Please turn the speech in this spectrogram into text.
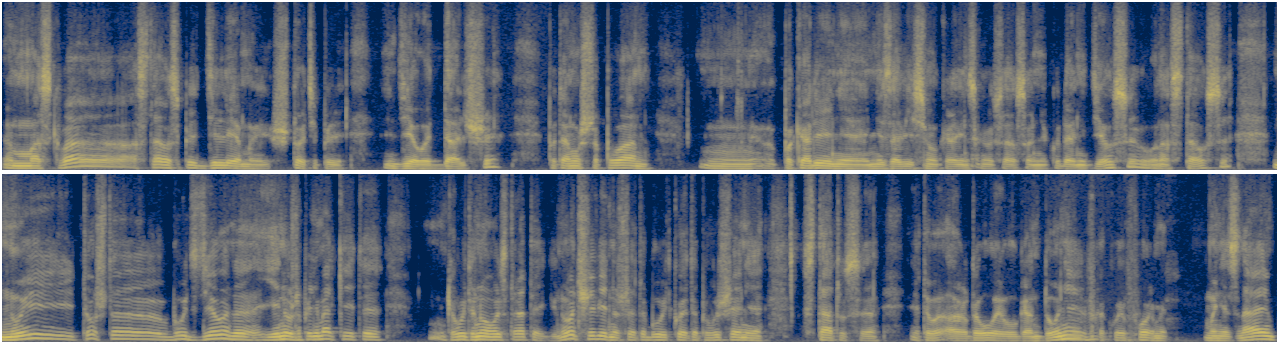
Москва осталась перед дилеммой, что теперь делать дальше, потому что план поколения независимого украинского государства, он никуда не делся, он остался. Ну и то, что будет сделано, ей нужно принимать какие-то какую-то новую стратегию. Ну, очевидно, что это будет какое-то повышение статуса этого РДО и Угандони, mm-hmm. в какой форме мы не знаем,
